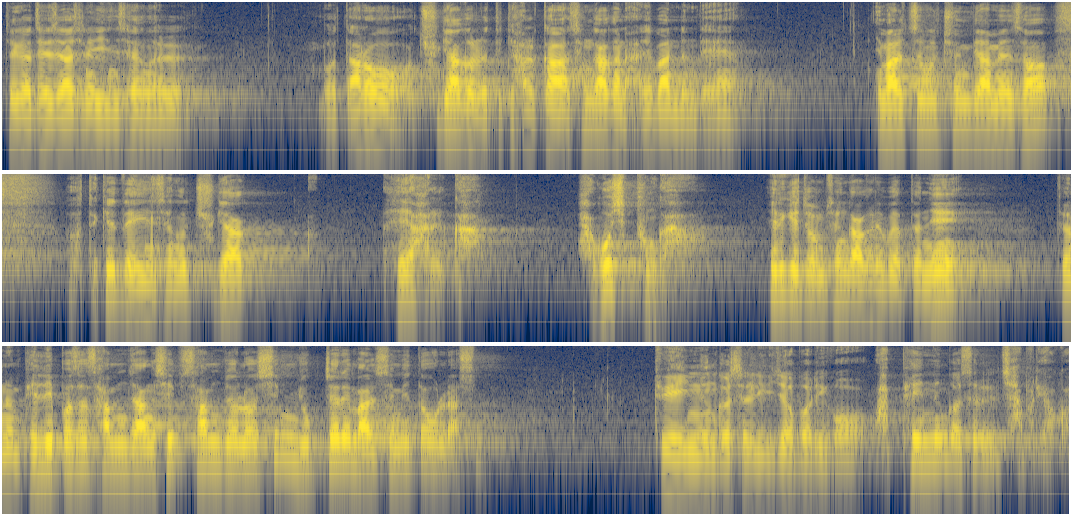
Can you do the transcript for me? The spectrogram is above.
제가 제 자신의 인생을 뭐 따로 축약을 어떻게 할까 생각은 안 해봤는데 이 말씀을 준비하면서 어떻게 내 인생을 축약해야 할까 하고 싶은가 이렇게 좀 생각을 해봤더니 저는 빌립보서 3장 13절로 16절의 말씀이 떠올랐습니다. 뒤에 있는 것을 잊어버리고 앞에 있는 것을 잡으려고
